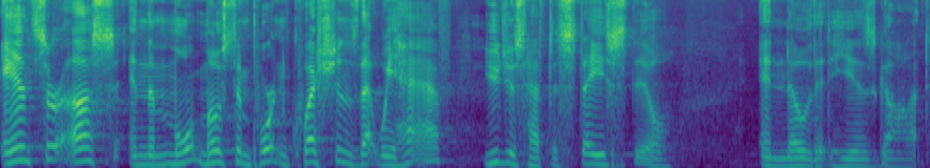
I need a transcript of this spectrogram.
answer us in the more, most important questions that we have, you just have to stay still and know that He is God.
